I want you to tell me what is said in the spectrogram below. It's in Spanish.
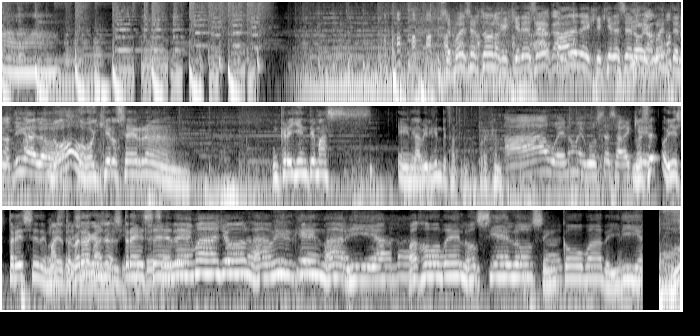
Usted puede ser todo lo que quiere ser, Hágalo. padre. ¿Qué quiere ser hoy? Dígalo. Cuéntenos, dígalo. No, hoy quiero ser eh, un creyente más en la Virgen de Fátima, por ejemplo. Ah, bueno, me gusta, ¿sabe qué? No sé, hoy es 13 de mayo. ¿Te 13 de acuerdas la mayo, canción? sí. El 13 de mayo, la Virgen María, bajo de los cielos en coba de iría.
